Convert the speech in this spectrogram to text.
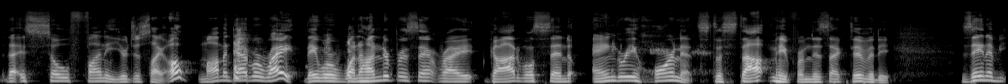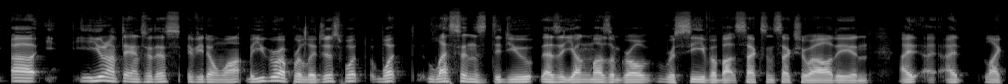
that is so funny. You're just like, oh, mom and dad were right. They were 100% right. God will send angry hornets to stop me from this activity. Zainab, uh, you don't have to answer this if you don't want, but you grew up religious. What what lessons did you, as a young Muslim girl, receive about sex and sexuality? And I, I, I like,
